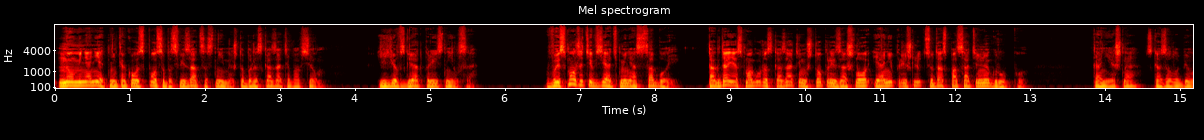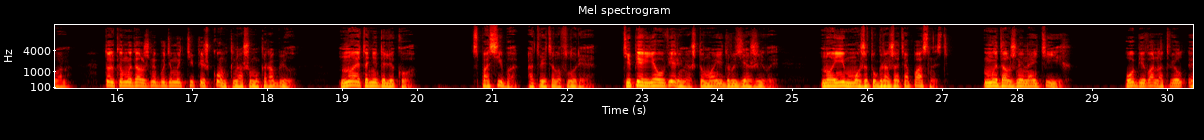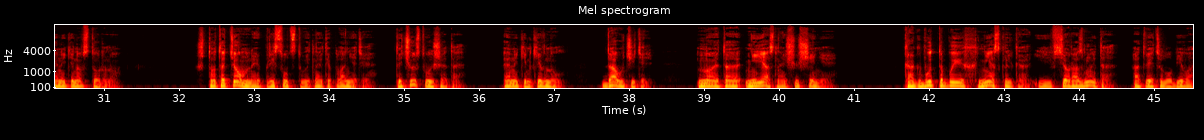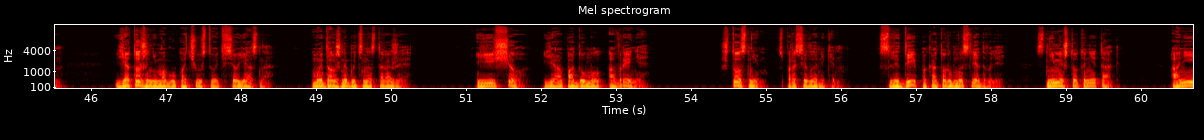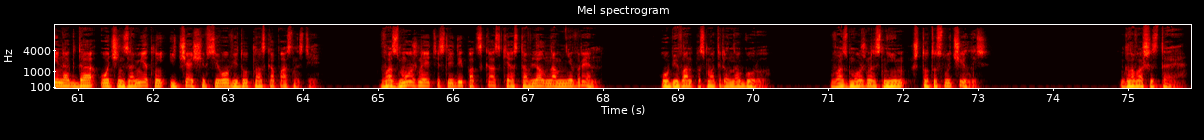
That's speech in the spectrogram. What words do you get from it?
Но у меня нет никакого способа связаться с ними, чтобы рассказать обо всем». Ее взгляд прояснился. «Вы сможете взять меня с собой? Тогда я смогу рассказать им, что произошло, и они пришлют сюда спасательную группу». «Конечно», — сказал Убиван. «Только мы должны будем идти пешком к нашему кораблю. Но это недалеко». «Спасибо», — ответила Флория. «Теперь я уверена, что мои друзья живы. Но им может угрожать опасность. Мы должны найти их». Оби-Ван отвел Энакина в сторону. «Что-то темное присутствует на этой планете. Ты чувствуешь это?» Энакин кивнул. «Да, учитель. Но это неясное ощущение». «Как будто бы их несколько, и все размыто», — ответил Оби-Ван. «Я тоже не могу почувствовать все ясно. Мы должны быть настороже. И еще я подумал о Врене. «Что с ним?» – спросил Энакин. «Следы, по которым мы следовали. С ними что-то не так. Они иногда очень заметны и чаще всего ведут нас к опасности. Возможно, эти следы подсказки оставлял нам не Врен». Оби-Ван посмотрел на гору. «Возможно, с ним что-то случилось». Глава шестая.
